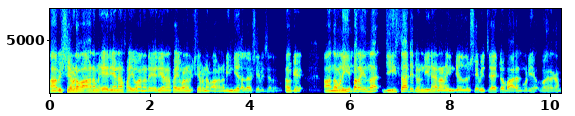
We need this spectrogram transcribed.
ആ വിക്ഷേപണ വാഹനം ഏരിയാന ഫൈവ് ആണ് കേട്ടോ. ഏരിയാന ഫൈവ് ആണ് വിക്ഷേപണ വാഹനം. ഇന്ത്യ നല്ല വിക്ഷേപിച്ചത്. ഓക്കെ ആ നമ്മൾ ഈ പറയുന്ന ജി സാറ്റ് ട്വന്റി നയൻ ആണ് ഇന്ത്യയിൽ നിക്ഷേപിച്ച ഏറ്റവും ഭാരം കൂടിയ ഉപഗ്രഹം.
